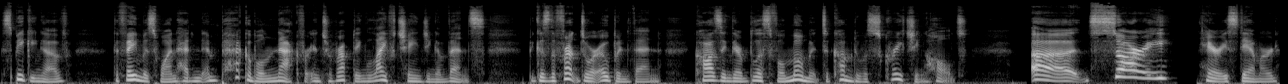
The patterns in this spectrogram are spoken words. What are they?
Speaking of, the famous one had an impeccable knack for interrupting life changing events, because the front door opened then, causing their blissful moment to come to a screeching halt. Uh, sorry, Harry stammered,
